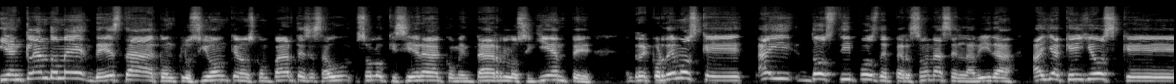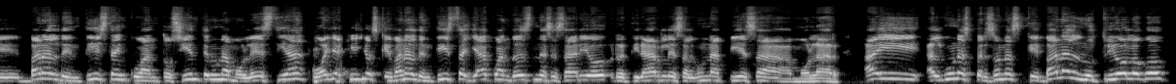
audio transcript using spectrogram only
Y anclándome de esta conclusión que nos compartes, Saúl, solo quisiera comentar lo siguiente. Recordemos que hay dos tipos de personas en la vida. Hay aquellos que van al dentista en cuanto sienten una molestia o hay aquellos que van al dentista ya cuando es necesario retirarles alguna pieza molar. Hay algunas personas que van al nutriólogo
